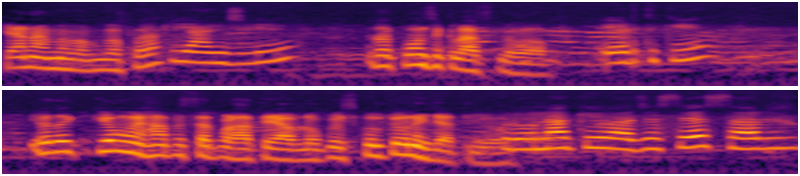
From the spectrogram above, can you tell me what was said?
क्या नाम है बाबू आपका? प्रियांजलि। तो कौन से क्लास के हो आप? एट्थ की। ये बताइए क्यों यहाँ पे सर पढ़ाते हैं आप लोग? को स्कूल क्यों नहीं जाती हो? कोरोना की वजह से सर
